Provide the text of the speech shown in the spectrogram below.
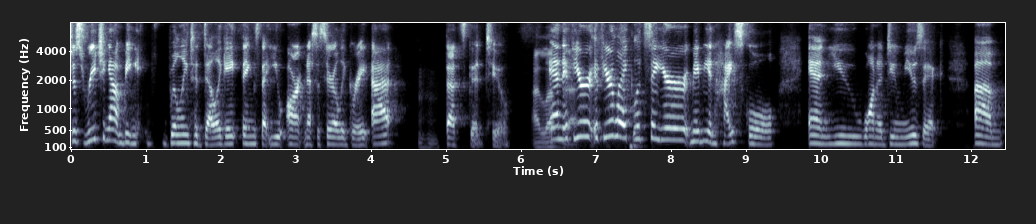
just reaching out and being willing to delegate things that you aren't necessarily great at Mhm. that's good too I love. and if you're if you're like let's say you're maybe in high school and you want to do music um,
